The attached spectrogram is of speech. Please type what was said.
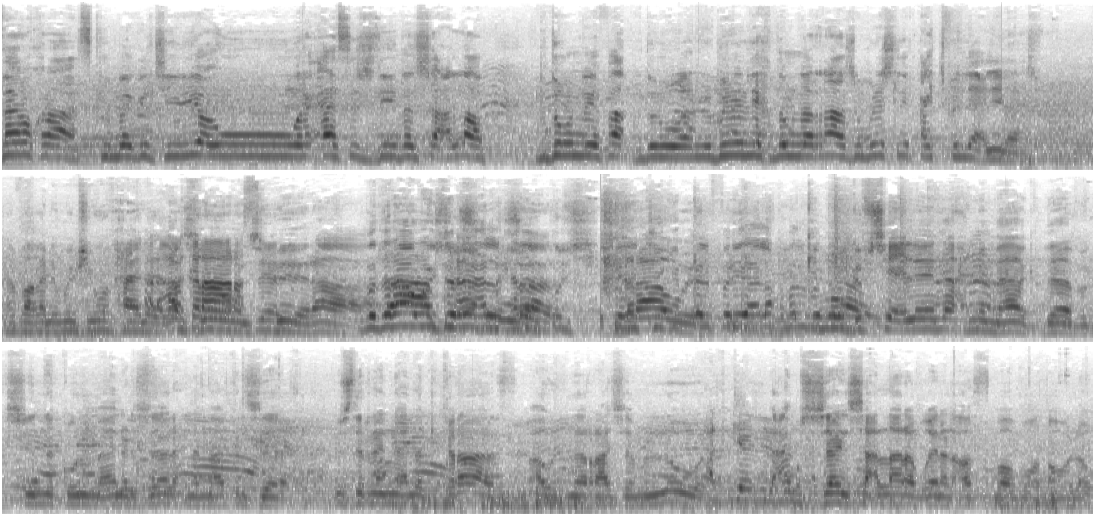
زيرو كراس كما قلتي لي ورئاسة جديدة إن شاء الله. بدون نفاق بدون والو. بين اللي خدمنا الراجل. وبين اللي بقى يتفلى علينا؟ باغي نمشيو بحال الكراس بدراوي جري على الكراس كلشي. بدراوي الفريق على قبل كي ما وقفتش علينا إحنا معاك دابا قلتي لنا كونوا معنا رجال إحنا معاك رجال واش درنا لنا على ذكراس عاودنا الرجاء من الأول. العام الجاي إن شاء الله راه بغينا نعوض باب بطوله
